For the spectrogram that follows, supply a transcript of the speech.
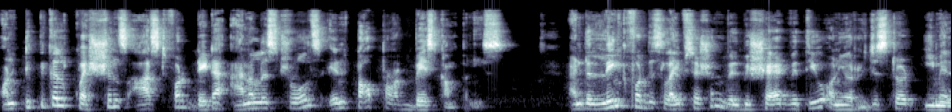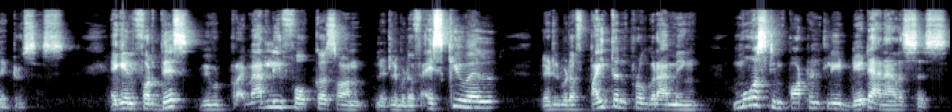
on typical questions asked for data analyst roles in top product based companies. And the link for this live session will be shared with you on your registered email addresses. Again, for this, we would primarily focus on a little bit of SQL, a little bit of Python programming, most importantly, data analysis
